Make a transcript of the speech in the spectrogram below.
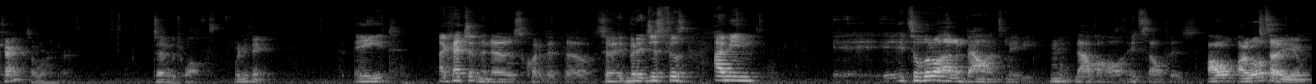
Okay. Somewhere in there. 10 to 12. What do you think? Eight. I catch it in the nose quite a bit though. So, but it just feels. I mean, it's a little out of balance. Maybe mm-hmm. the alcohol itself is. I'll, I will tell you,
